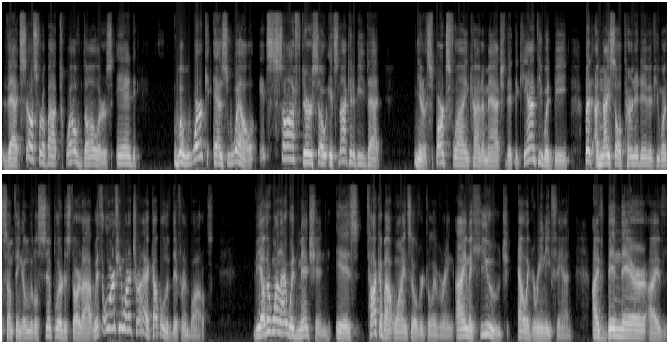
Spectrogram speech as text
that sells for about $12 and will work as well. It's softer, so it's not going to be that you know, sparks flying kind of match that the Chianti would be, but a nice alternative if you want something a little simpler to start out with, or if you want to try a couple of different bottles. The other one I would mention is talk about wines over delivering. I'm a huge Allegrini fan. I've been there. I've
